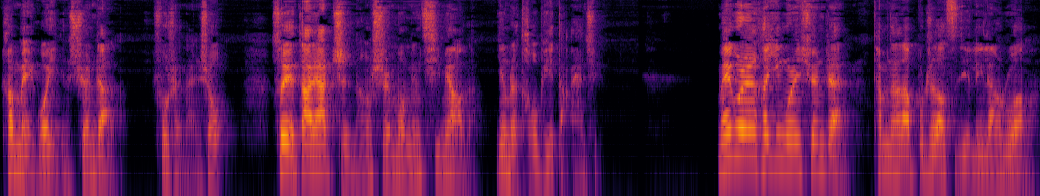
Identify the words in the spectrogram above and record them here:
可美国已经宣战了，覆水难收，所以大家只能是莫名其妙的硬着头皮打下去。美国人和英国人宣战，他们难道不知道自己力量弱吗？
